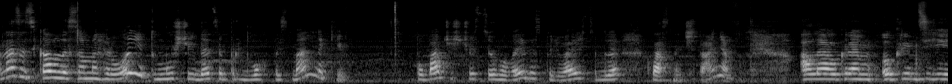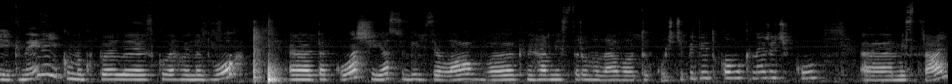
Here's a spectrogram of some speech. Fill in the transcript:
мене зацікавили саме герої, тому що йдеться про двох письменників. Побачу, що з цього вийде. Сподіваюся, це буде класне читання. Але окрім, окрім цієї книги, яку ми купили з колегою на двох, також я собі взяла в книгарні Старого Лева таку ще підліткову книжечку е, Містраль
